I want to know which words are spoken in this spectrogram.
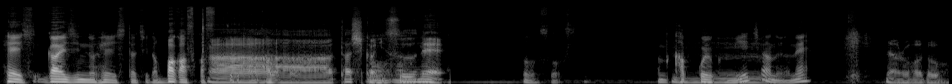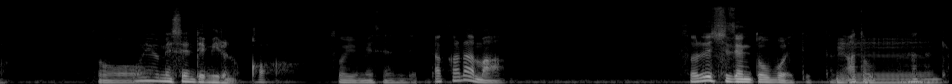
兵士、外人の兵士たちがバカスカ吸ってるからああ、確かに吸うね。そうそうそう。かっこよく見えちゃうのよね。なるほど。そこういう目線で見るのか。そういう目線で。だからまあ、それで自然と覚えていったね。あと、うんなんだっけ、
